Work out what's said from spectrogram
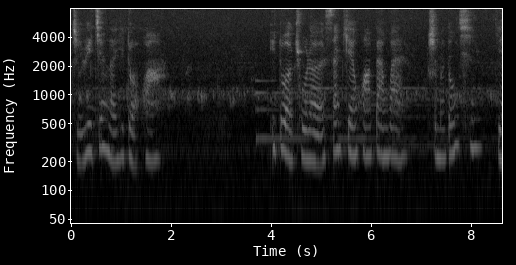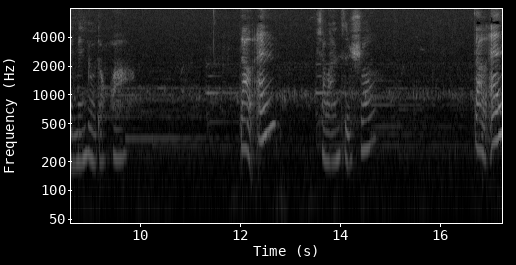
只遇见了一朵花，一朵除了三片花瓣外，什么东西也没有的花。早安，小王子说。早安，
